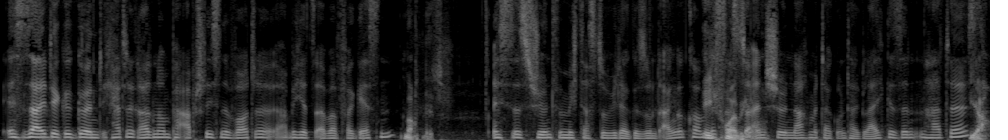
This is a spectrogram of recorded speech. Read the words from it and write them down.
es sei dir gegönnt. Ich hatte gerade noch ein paar abschließende Worte, habe ich jetzt aber vergessen. Macht nichts. Es ist schön für mich, dass du wieder gesund angekommen Ich bist, dass du auch. einen schönen Nachmittag unter Gleichgesinnten hattest. Ja.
